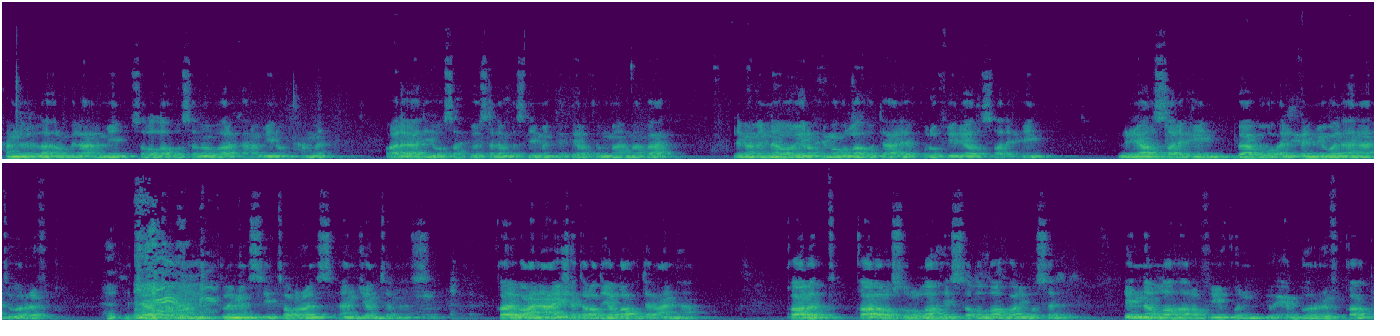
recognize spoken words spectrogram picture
الحمد لله رب العالمين صلى الله وسلم وبارك على نبينا محمد وعلى آله وصحبه وسلم تسليما كثيرا ثم أما بعد الإمام النووي رحمه الله تعالى يقول في رياض الصالحين من رياض الصالحين باب الحلم والأناة والرفق. The chapter on clemency, tolerance and gentleness. قال وعن عائشة رضي الله تعالى عنها قالت قال رسول الله صلى الله عليه وسلم إن الله رفيق يحب الرفق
